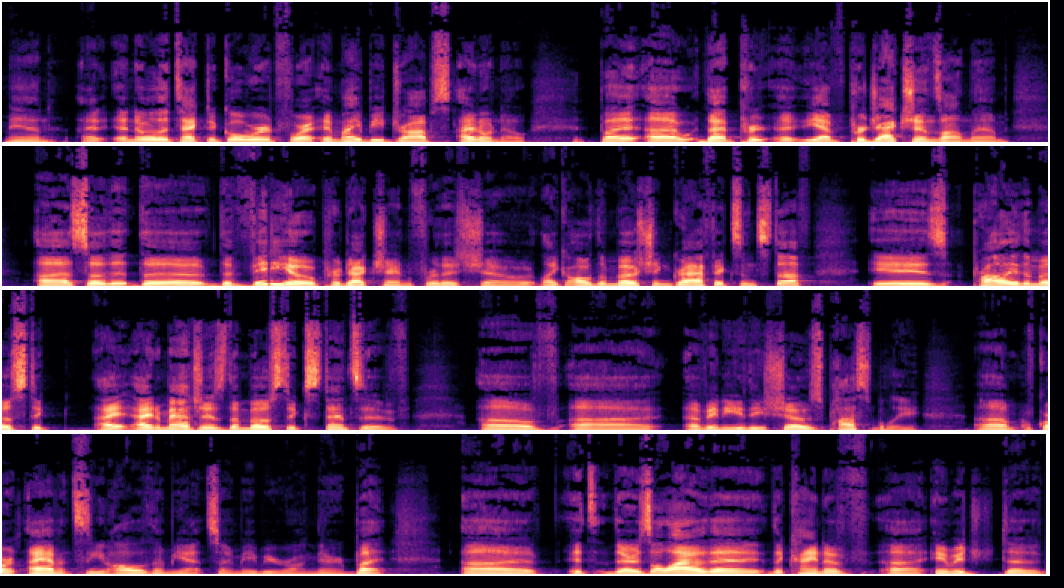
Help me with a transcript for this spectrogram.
Man, I, I know the technical word for it. It might be drops. I don't know, but uh, that pro- uh, you have projections on them, uh, so the, the the video production for this show, like all the motion graphics and stuff, is probably the most I, I'd imagine is the most extensive of uh, of any of these shows, possibly. Um, of course, I haven't seen all of them yet, so I may be wrong there. But uh, it's there's a lot of the the kind of uh, image the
